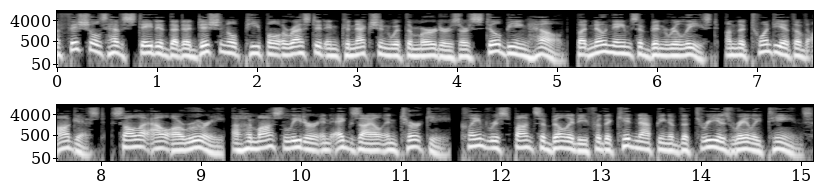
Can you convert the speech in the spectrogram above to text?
Officials have stated that additional people arrested in connection with the murders are still being held, but no names have been released. On the 20th of August, Salah al-Aruri, a Hamas leader in exile in Turkey, claimed responsibility for the kidnapping of the three Israeli teens.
